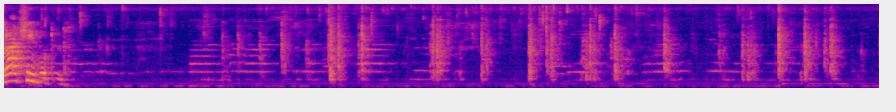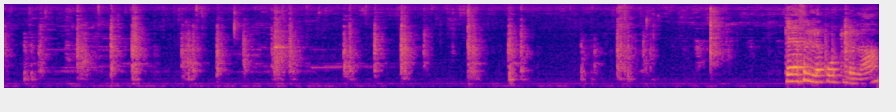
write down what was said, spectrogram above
திராட்சையும் போட்டுடுறேன் கேசரியில் போட்டுடலாம்.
